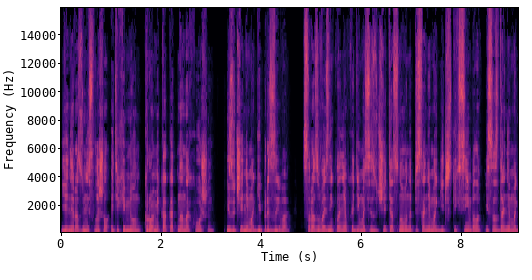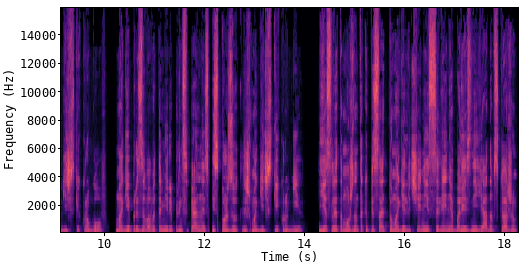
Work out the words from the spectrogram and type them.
Я ни разу не слышал этих имен, кроме как от Нанахоши. Изучение магии призыва. Сразу возникла необходимость изучить основы написания магических символов и создания магических кругов. Магия призыва в этом мире принципиально используют лишь магические круги. Если это можно так описать, то магия лечения и исцеления болезней ядов, скажем,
